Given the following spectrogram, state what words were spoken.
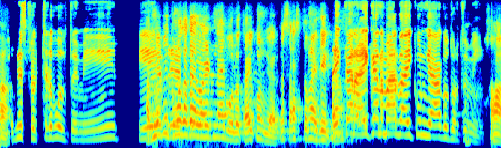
रिस्पेक्टेड बोलतोय मी. ते मी तुम्हाला काय वाईट नाही बोलत ऐकून घ्या. कसं असतं माहितीये ऐका का ना ऐका ना माझं ऐकून घ्या अगोदर तुम्ही. हा.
